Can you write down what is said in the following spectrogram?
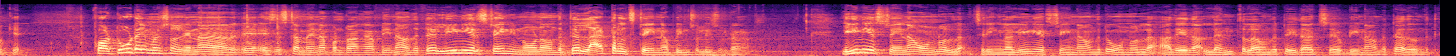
ஓகே ஃபார் டூ டைமென்ஷனல் என்ன சிஸ்டம் என்ன பண்ணுறாங்க அப்படின்னா வந்துட்டு லீனியர் ஸ்ட்ரெயின் இன்னொன்று வந்துட்டு லேட்ரல் ஸ்ட்ரெயின் அப்படின்னு சொல்லி சொல்கிறாங்க லீனியர் ஸ்ட்ரெயினாக ஒன்றும் இல்லை சரிங்களா? லீனியர் ஸ்ட்ரெயினாக வந்துட்டு ஒன்றும் இல்லை. அதே தான் லென்த்தில் வந்துட்டு இதாச்சு அப்படின்னா வந்துட்டு அது வந்துட்டு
